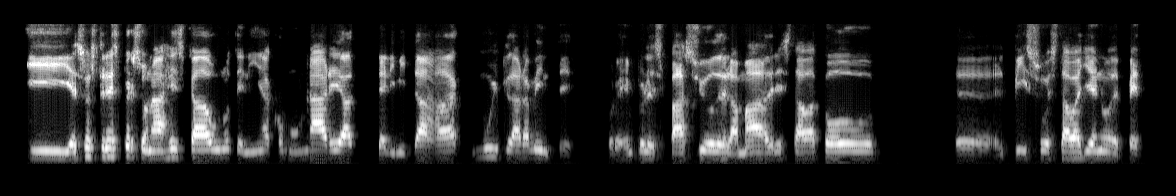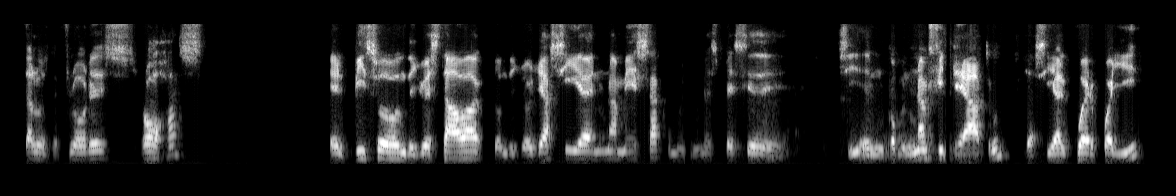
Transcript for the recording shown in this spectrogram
Y esos tres personajes, cada uno tenía como un área delimitada muy claramente. Por ejemplo, el espacio de la madre estaba todo, eh, el piso estaba lleno de pétalos de flores rojas. El piso donde yo estaba, donde yo yacía en una mesa, como en una especie de, sí, en, como en un anfiteatro, yacía el cuerpo allí.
